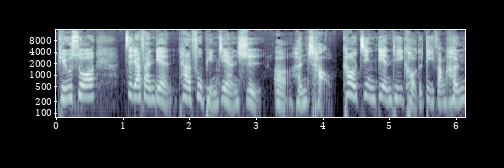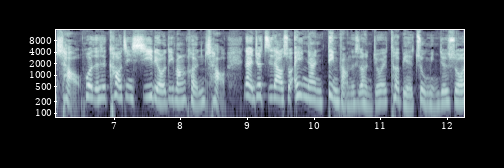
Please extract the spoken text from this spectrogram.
比如说。这家饭店它的负评竟然是呃很吵，靠近电梯口的地方很吵，或者是靠近溪流的地方很吵，那你就知道说，哎，那你订房的时候你就会特别注明，就是说。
